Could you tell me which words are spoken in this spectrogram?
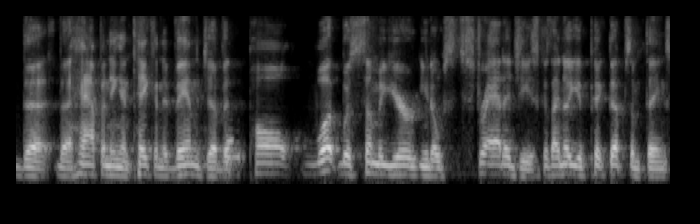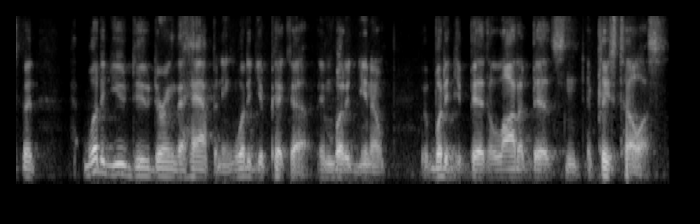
the the happening and taking advantage of it, Paul, what was some of your you know strategies? Because I know you picked up some things, but what did you do during the happening? What did you pick up, and what did you know? What did you bid? A lot of bids, and please tell us.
